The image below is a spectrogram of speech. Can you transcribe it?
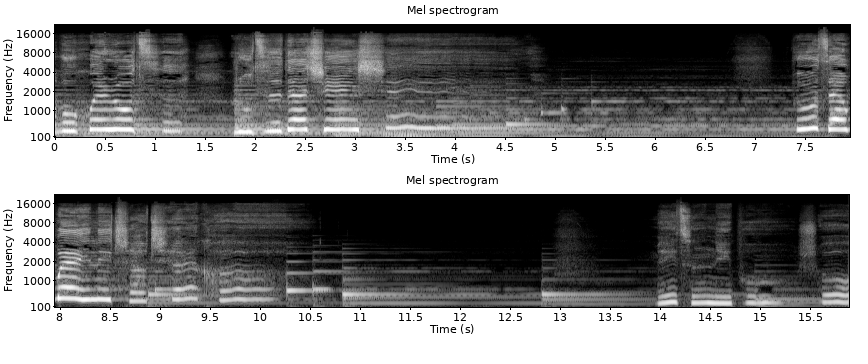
我不会如此如此的清醒，不再为你找借口。每次你不说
